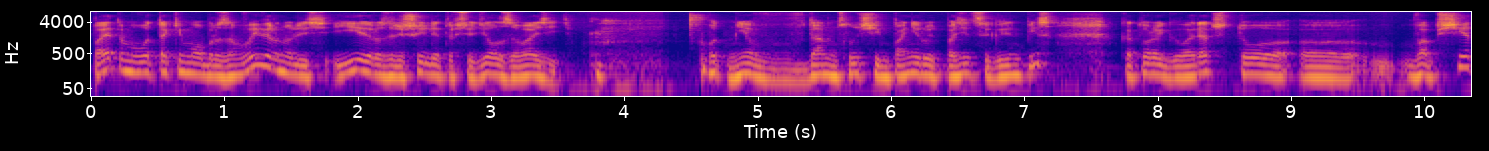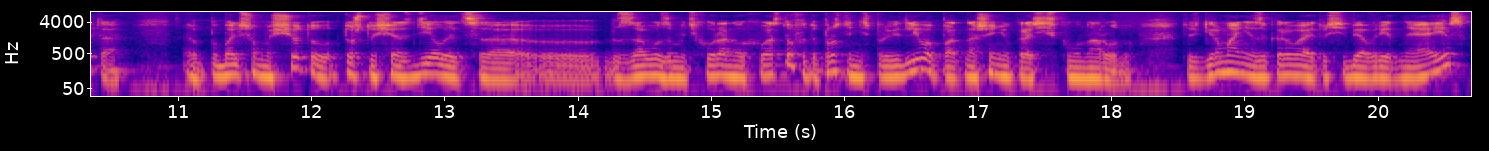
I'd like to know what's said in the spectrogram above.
Поэтому вот таким образом вывернулись и разрешили это все дело завозить. Вот мне в данном случае импонирует позиция Greenpeace, которые говорят, что э, вообще-то по большому счету, то, что сейчас делается э, с завозом этих урановых хвостов, это просто несправедливо по отношению к российскому народу. То есть Германия закрывает у себя вредный АЭС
